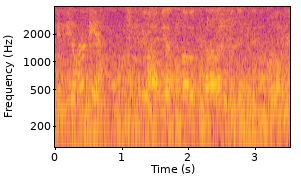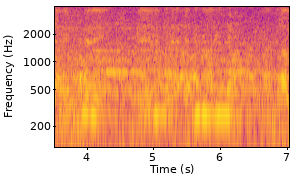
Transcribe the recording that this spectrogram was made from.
Bienvenido, buenos días. buenos días, Gonzalo, destacada la del ciclismo en Colombia de de, de la empresa de energía Casanare Sistema. Gracias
